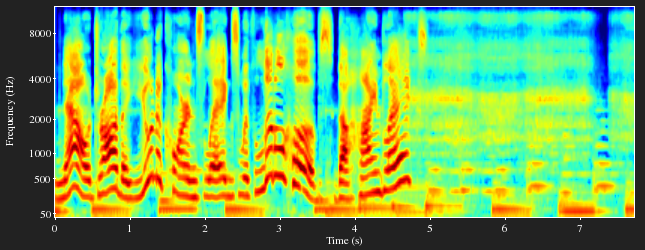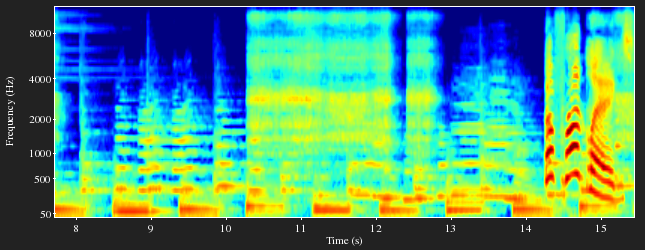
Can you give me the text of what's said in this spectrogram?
Now draw the unicorn's legs with little hooves. The hind legs. The front legs.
